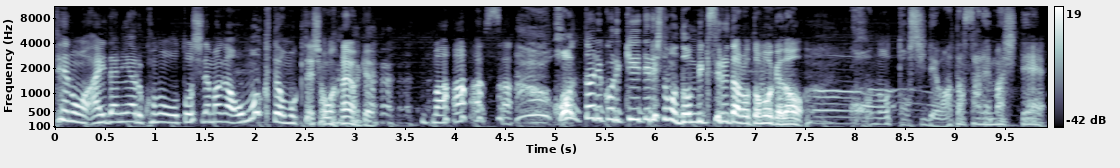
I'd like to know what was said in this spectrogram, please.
手の間にあるこのお年玉が重くて重くてしょうがないわけだ。まあさ、本当にこれ聞いてる人もドン引きするだろうと思うけど、この年で渡されまして、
